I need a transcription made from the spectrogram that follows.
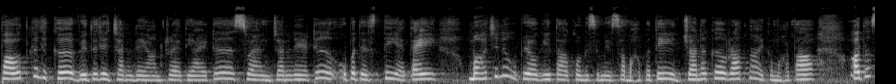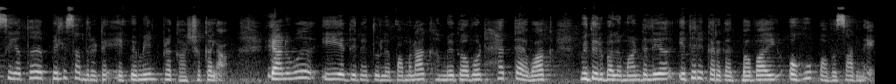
පෞද්ගලික විදුලි ජනන යන්ත්‍ර ඇති අයට ස්වයන් ජනනයට උපදෙස් දී ඇතැයි මහජන උපයෝගීතා කොමිසමේ සභාපති ජනක රත්නායක මහතා අද සියත පිළිසඳරට එක්වෙමින් ප්‍රකාශ කළා. ඒ අනුව ඊයේ දින තුල පමණක් මෙගාවොට් 70ක් විදුලි බල මණ්ඩලය ඉදිරි කරගත් බවයි ඔහු පවසන්නේ.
